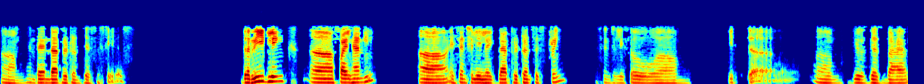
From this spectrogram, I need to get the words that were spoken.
um, and then that returns just the status. The read link uh, file handle uh, essentially like that returns a string essentially. So um, it uh, um, gives this back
